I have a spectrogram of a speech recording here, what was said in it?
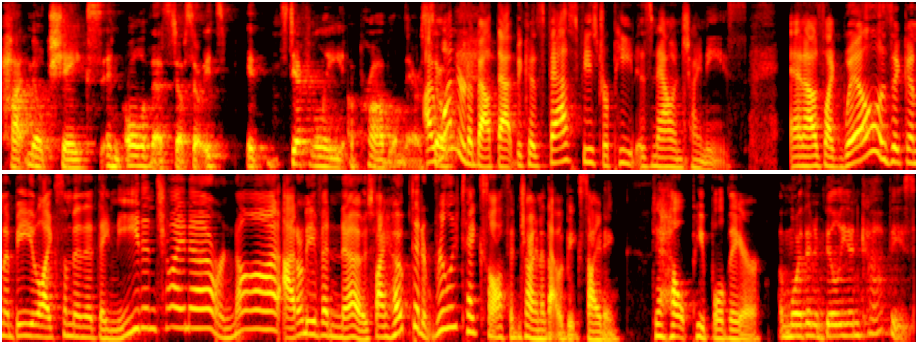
hot milkshakes and all of that stuff. So it's it's definitely a problem there. So, I wondered about that because Fast Feast Repeat is now in Chinese. And I was like, well, is it going to be like something that they need in China or not? I don't even know. So I hope that it really takes off in China. That would be exciting to help people there. More than a billion copies.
